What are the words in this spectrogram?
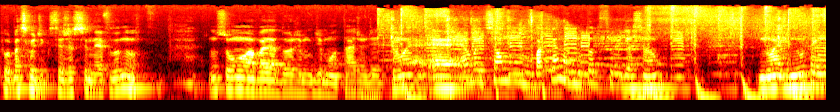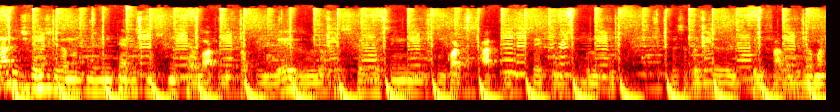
Por mais que eu diga que seja cinéfilo, não, não sou um avaliador de, de montagem ou de edição. É, é, é uma edição bacana como todo filme de ação. Não, é, não tem nada diferente que já não, não tenha visto no, Sherlock dos próprios ingleses, ou outras coisas assim, com cortes rápidos, secos, brutos. Dessa coisa que ele fala, de uma,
